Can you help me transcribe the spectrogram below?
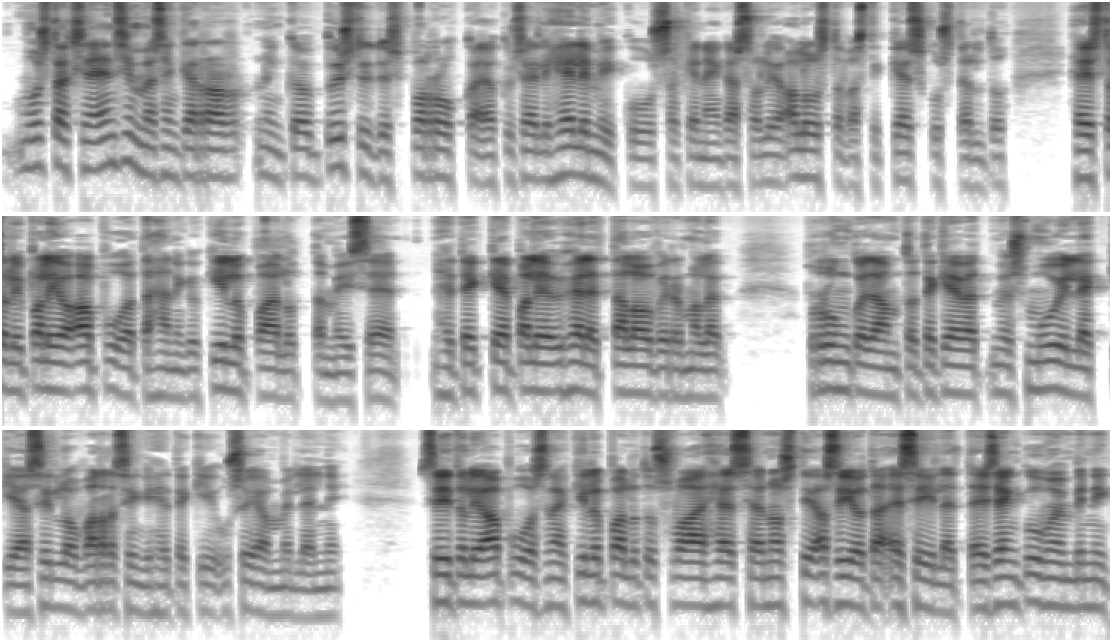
muistaakseni ensimmäisen kerran niin pystytysporukka jo kyseli helmikuussa, kenen kanssa oli alustavasti keskusteltu. Heistä oli paljon apua tähän niin kilpailuttamiseen. He tekevät paljon yhdelle talovirmalle runkoja, mutta tekevät myös muillekin ja silloin varsinkin he teki useammille, niin siitä oli apua siinä kilpailutusvaiheessa ja nosti asioita esille, että ei sen kuumemmin niin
